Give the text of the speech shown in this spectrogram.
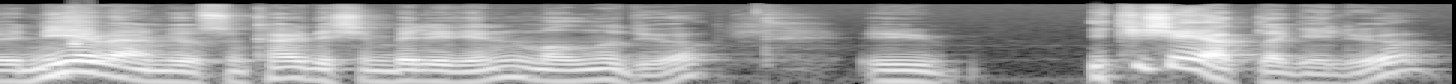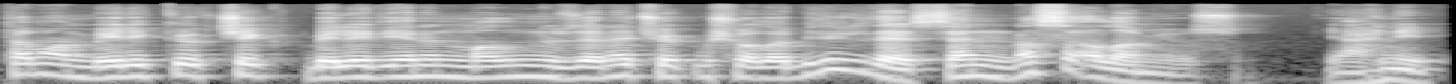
E, niye vermiyorsun kardeşim belediyenin malını diyor. E, iki şey akla geliyor. Tamam Melik Gökçek belediyenin malının üzerine çökmüş olabilir de sen nasıl alamıyorsun? Yani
